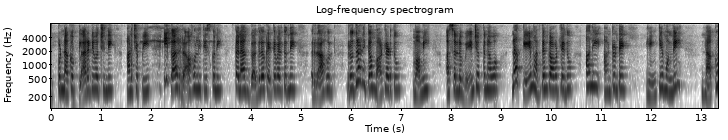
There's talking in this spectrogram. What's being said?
ఇప్పుడు నాకు క్లారిటీ వచ్చింది అని చెప్పి ఇక రాహుల్ని తీసుకుని తన గదిలోకి అయితే వెళ్తుంది. రాహుల్ రుద్రాణితో మాట్లాడుతూ మమ్మీ అసలు నువ్వేం చెప్తున్నావో నాకేం అర్థం కావట్లేదు అని అంటుంటే ఇంకేముంది? నాకు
